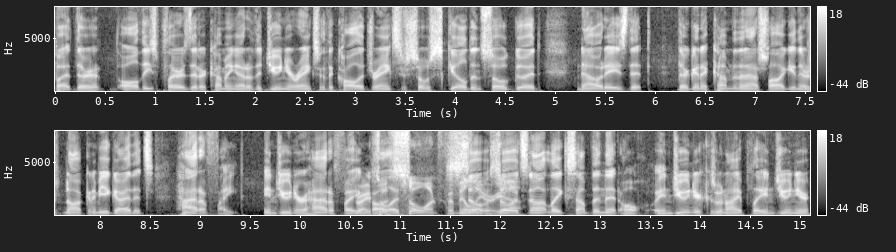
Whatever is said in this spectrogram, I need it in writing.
but they're all these players that are coming out of the junior ranks or the college ranks are so skilled and so good nowadays that they're going to come to the National Hockey and there's not going to be a guy that's had a fight in junior, how to fight Right, in so it's so unfamiliar, So, so yeah. it's not like something that oh in junior because when I played in junior,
